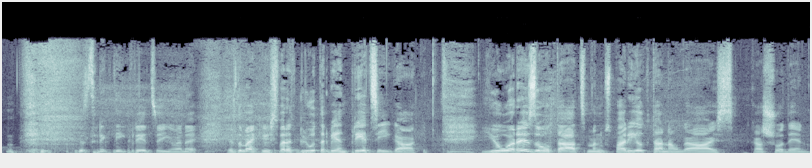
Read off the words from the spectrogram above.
Tas ir rīktīgi priecīgi, vai ne? Es domāju, ka jūs varat kļūt ar vien priecīgāki. Jo rezultāts man vispār ilgi tā nav gājis, kā šodien.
